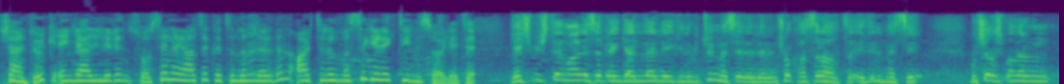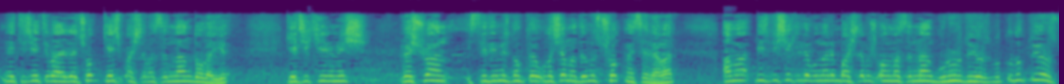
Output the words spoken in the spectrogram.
Şentürk, engellilerin sosyal hayata katılımlarının artırılması gerektiğini söyledi. Geçmişte maalesef engellilerle ilgili bütün meselelerin çok hasır altı edilmesi, bu çalışmaların netice itibariyle çok geç başlamasından dolayı gecikilmiş ve şu an istediğimiz noktaya ulaşamadığımız çok mesele var. Ama biz bir şekilde bunların başlamış olmasından gurur duyuyoruz, mutluluk duyuyoruz.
